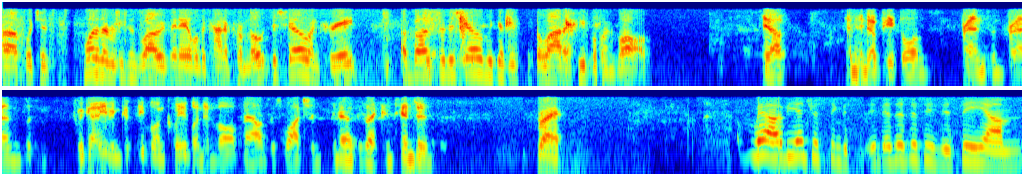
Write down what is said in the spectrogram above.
up which is one of the reasons why we've been able to kind of promote the show and create a buzz for the show because there's just a lot of people involved. Yeah, and they know people and friends and friends. And we got even good people in Cleveland involved now, just watching. You know, because that contingent. Right. Well, it'd be interesting to see, it's it's easy to see. Um,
